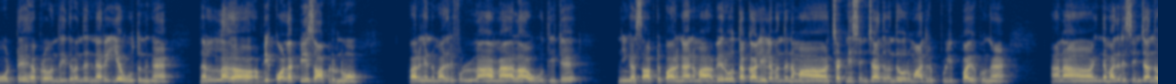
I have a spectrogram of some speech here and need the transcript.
போட்டு அப்புறம் வந்து இதை வந்து நிறைய ஊற்றணுங்க நல்லா அப்படியே குழப்பி சாப்பிடணும். பாருங்கள் இந்த மாதிரி ஃபுல்லாக மேலே ஊற்றிட்டு நீங்கள் சாப்பிட்டு பாருங்கள் நம்ம வெறும் தக்காளியில் வந்து நம்ம சட்னி செஞ்சால் அது வந்து ஒரு மாதிரி புளிப்பாக இருக்குங்க. ஆனால் இந்த மாதிரி செஞ்சால் அந்த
